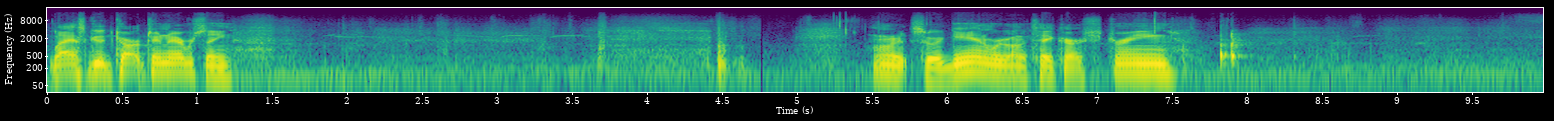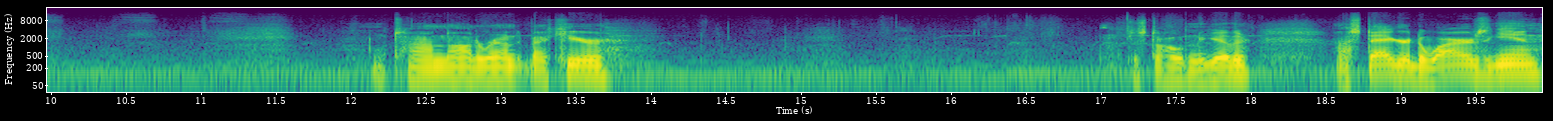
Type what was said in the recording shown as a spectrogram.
Last good cartoon I ever seen. All right, so again, we're going to take our string. We'll tie a knot around it back here. Just to hold them together. I staggered the wires again.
